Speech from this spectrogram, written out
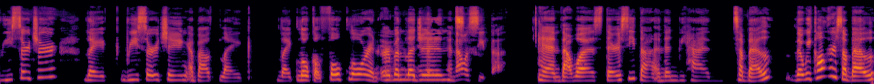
researcher, like researching about like like local folklore and Yeah, urban and legends. And that was Sita. and that was Teresita, and then we had Sabel. That we call her Sabel.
